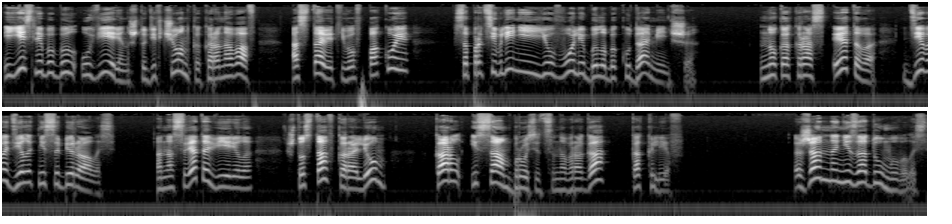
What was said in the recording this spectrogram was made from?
И если бы был уверен, что девчонка, короновав, оставит его в покое, сопротивление ее воле было бы куда меньше. Но как раз этого дева делать не собиралась. Она свято верила, что, став королем, Карл и сам бросится на врага, как лев. Жанна не задумывалась,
